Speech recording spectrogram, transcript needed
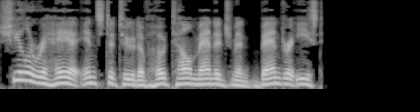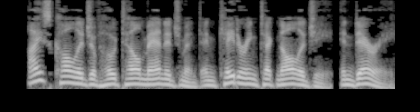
Sheila Raheja Institute of Hotel Management Bandra East ICE College of Hotel Management and Catering Technology, Andheri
